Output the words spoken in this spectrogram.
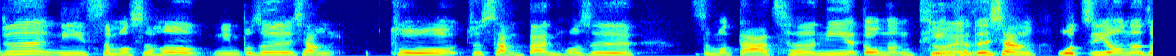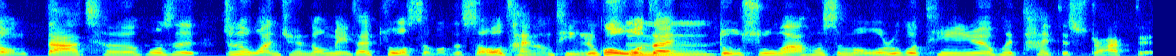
就是你什么时候你不是像坐就上班或是什么搭车你也都能听，可是像我只有那种搭车或是就是完全都没在做什么的时候才能听。如果我在读书啊或什么，我如果听音乐会太 distracted。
